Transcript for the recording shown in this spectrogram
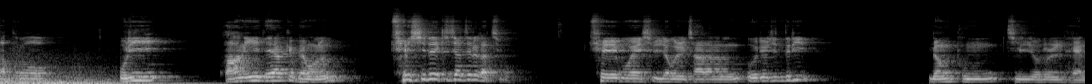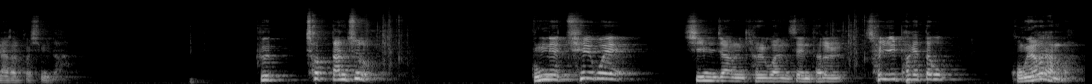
앞으로 우리 광희대학교 병원은 최실의 기자재를 갖추고 최고의 실력을 자랑하는 의료진들이 명품 진료를 해 나갈 것입니다. 그 첫 단추로 국내 최고의 심장혈관센터를 설립하겠다고 공약을 한 바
